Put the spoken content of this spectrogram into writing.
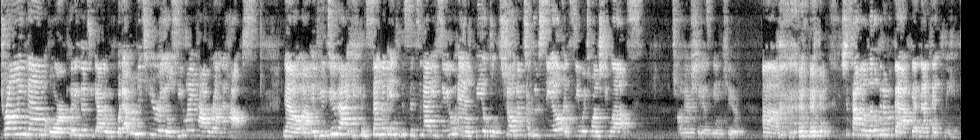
drawing them or putting them together with whatever materials you might have around the house. Now, um, if you do that, you can send them into the Cincinnati Zoo and we will show them to Lucille and see which one she loves. Oh, there she is being cute. Uh, she's having a little bit of a bath, getting that head clean.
